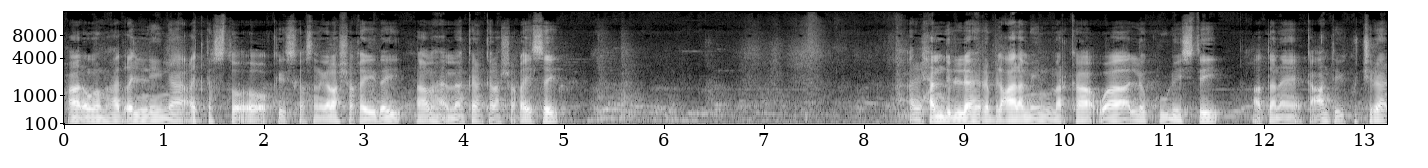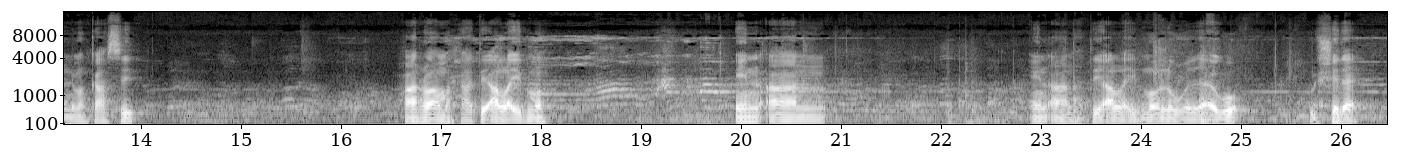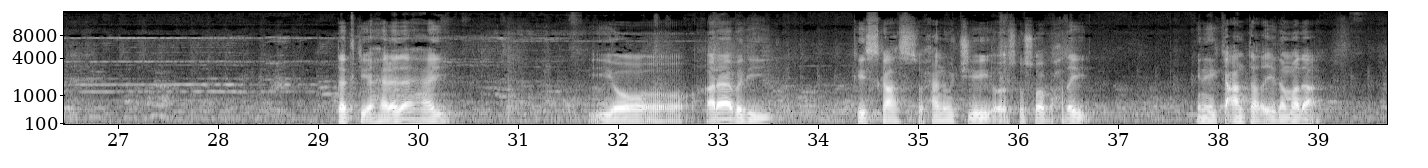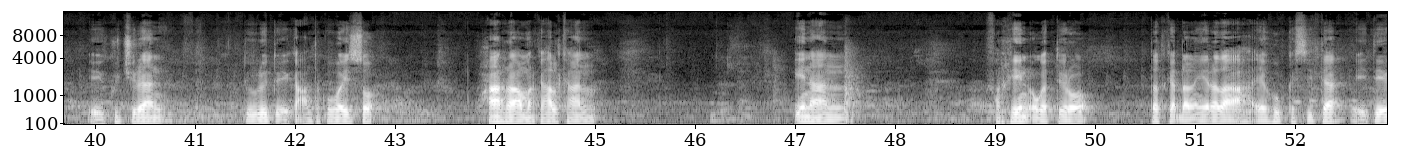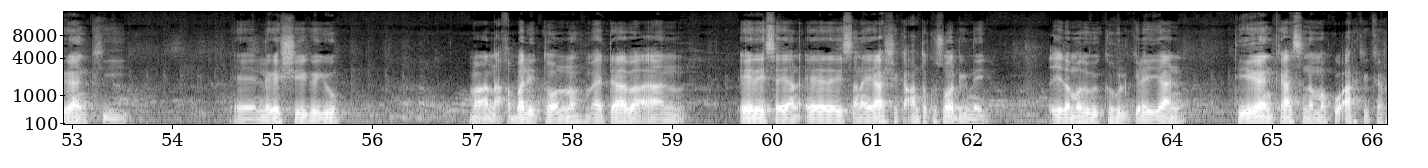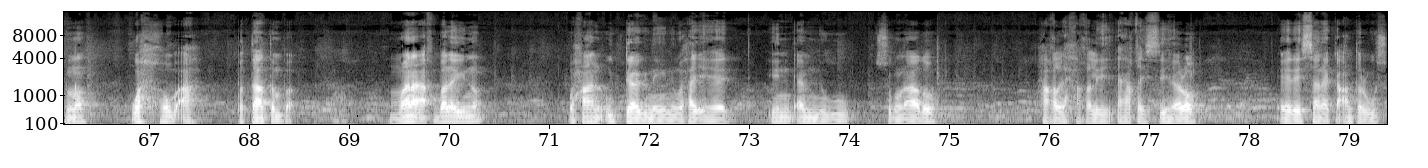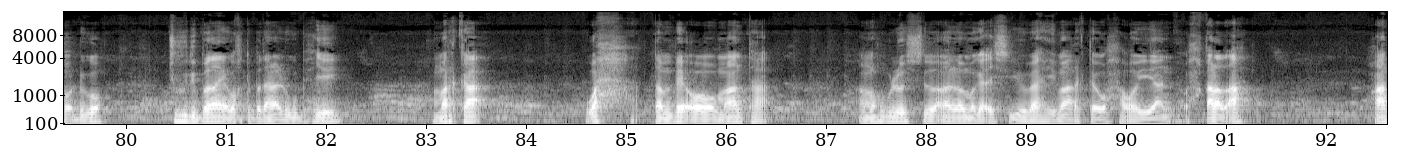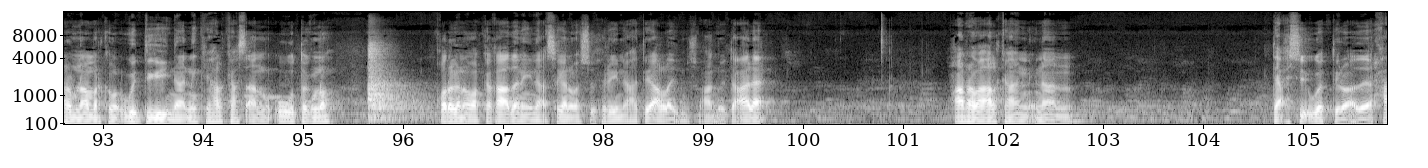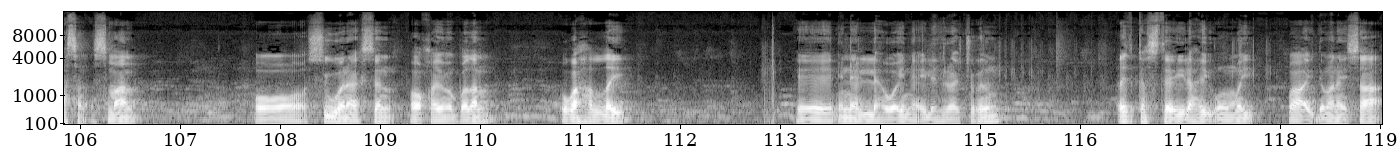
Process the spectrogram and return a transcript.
Waxaan uga mahad celinaynaa cid kasta oo kiiskaas nagala shaqeyday amaha ammaankana kala shaqeysay alxamdulilaahi rabbi alcaalamiin marka waa la guuleystay haddana gacantay ku jiraan nimankaasi. Waxaan rabaa marka haddii alla idmo in aan in aan haddii alla idmo la wadaago bulshada dadkii ahalada ahay iyo qaraabadii kiiskaas xanuujiyey oo isku soo baxday inay gacanta ciidamada ay ku jiraan dowladdu ay gacanta ku hayso. Waxaan rabaa marka halkan inaan fariin uga tiro dadka dhalinyarada ah ee hubka sita ee deegaankii laga sheegayo. Ma aan aqbali doonno maadaama aan eedeysayaan eedeysanayaasha gacanta ku soo dhignay. Ciidamadu way ka howlgelayaan. Deegaankaasna ma ku arki karno wax hub ah bataatanba. Mana aqbalayno. Waxaan u taagnayni waxay ahayd in amnigu sugnaado xaqli xaqli xaqiisi helo eedeysana gacanta lagu soo dhigo. Juhdi badan waqti badana lagu bixiyey. Marka wax dambe oo maanta ama hub loo sido ama loo magaceysiiyo baahi maaragtay waxa wax qalad ah. Waxaan rabnaa marka waan uga digaynaa ninkii halkaas aan ugu tagno qoragana waa ka qaadanaynaa isagana waa soo haddii alla idmo subxaana watacaala waxaan rabaa halkan inaan tacsi uga tiro adeer xasan cismaan oo si wanaagsan oo qiimo badan uga hadlay inaa lilahi waa inaa ilayhi raajicuun. Cid kasta ilaahay uumay waa ay dhimanaysaa.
